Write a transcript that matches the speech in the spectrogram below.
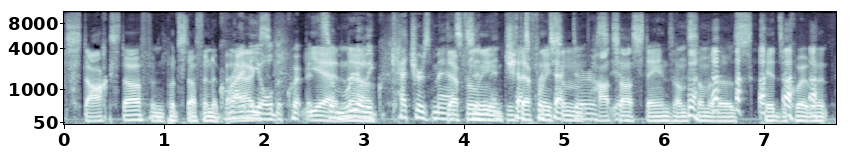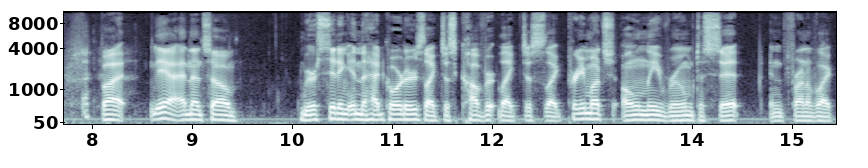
stock stuff and put stuff into Grimy bags. old equipment. Yeah, some no. really catcher's masks definitely, and, and chest definitely some protectors. hot yeah. sauce stains on some of those kids' equipment. But yeah, and then so we were sitting in the headquarters, like just covered, like just like pretty much only room to sit in front of like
